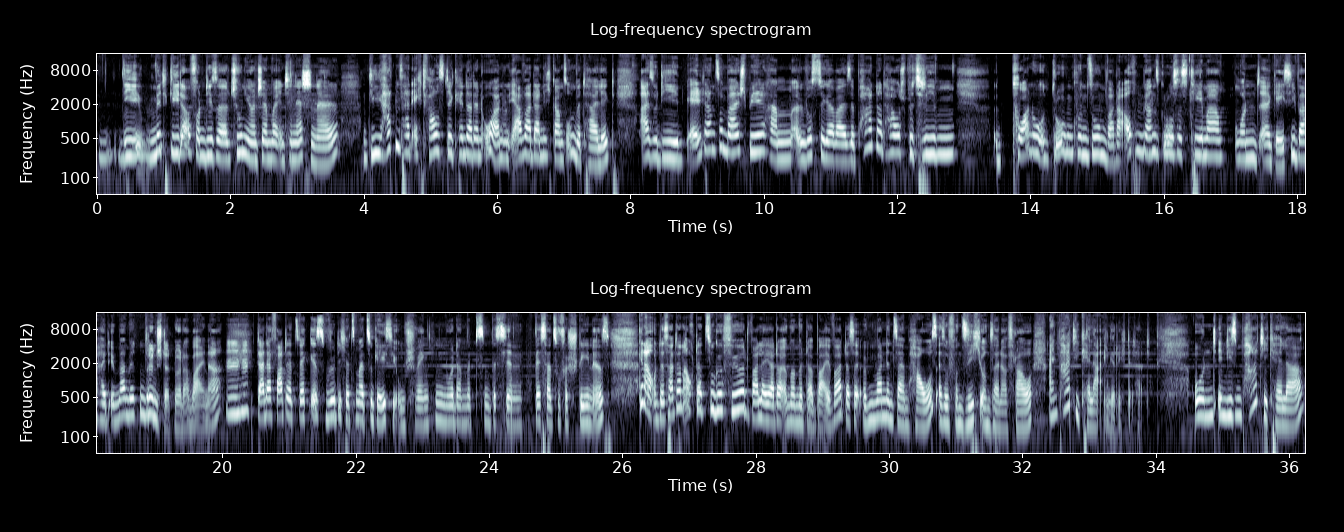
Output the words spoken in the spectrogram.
die Mitglieder von dieser Junior Chamber International, die hatten es halt echt faustdick hinter den Ohren und er war da nicht ganz unbeteiligt. Also die Eltern zum Beispiel haben lustigerweise Partnertausch betrieben. Porno- und Drogenkonsum war da auch ein ganz großes Thema. Und äh, Gacy war halt immer mittendrin statt nur dabei. Ne? Da der Vater jetzt weg ist, würde ich jetzt mal zu Gacy umschwenken, nur damit es ein bisschen besser zu verstehen ist. Genau, und das hat dann auch dazu geführt, weil er ja da immer mit dabei war, dass er irgendwann in seinem Haus, also von sich und seiner Frau, einen Partykeller eingerichtet hat. Und in diesem Partykeller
